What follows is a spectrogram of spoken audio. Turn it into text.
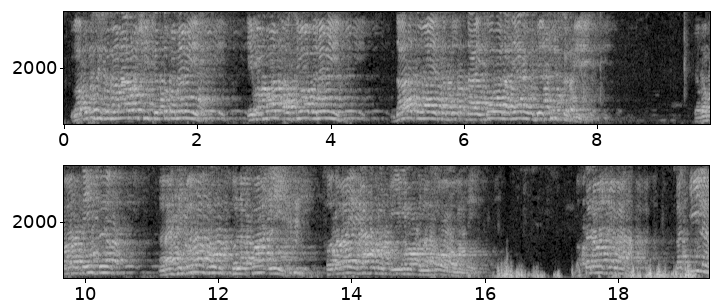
يوه بوزي زمانه راشي چې ته به نه وي امامان او سیاه به نه وي دا راته وایي چې د ایتو والا لیاره به بیا چوک سپي پیغمبر ته یې چې رحم الله خلفائي خدای رحم وکړي امام خلفاء باندې پښتنه وشوله فقیلا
